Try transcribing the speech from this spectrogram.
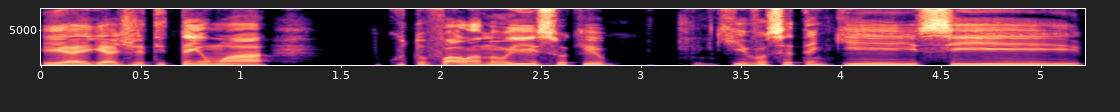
E aí a gente tem uma. Tô falando isso, que, que você tem que se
